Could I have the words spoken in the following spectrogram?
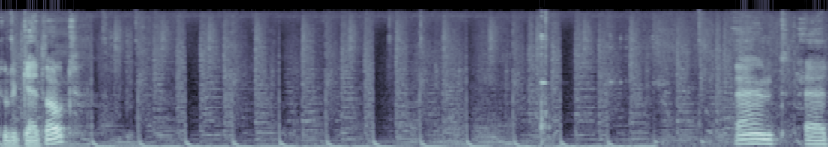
to the cathode. And add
